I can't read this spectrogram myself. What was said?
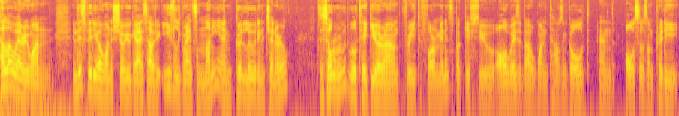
Hello everyone! In this video I want to show you guys how to easily grind some money and good loot in general. This whole route will take you around 3 to 4 minutes but gives you always about 1000 gold and also some pretty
